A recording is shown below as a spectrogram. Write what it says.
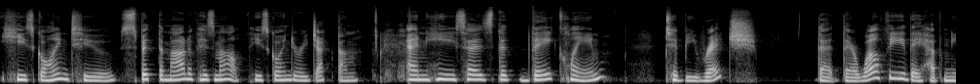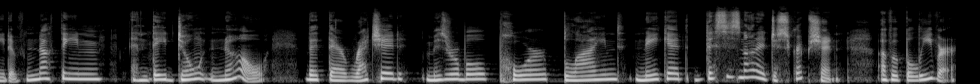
he's going to spit them out of his mouth. He's going to reject them. And he says that they claim to be rich, that they're wealthy, they have need of nothing, and they don't know that they're wretched, miserable, poor, blind, naked. This is not a description of a believer.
